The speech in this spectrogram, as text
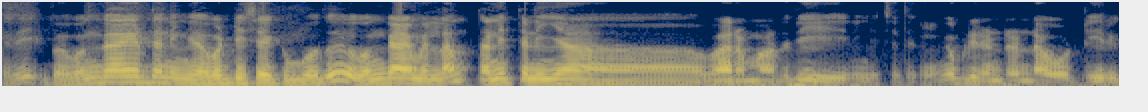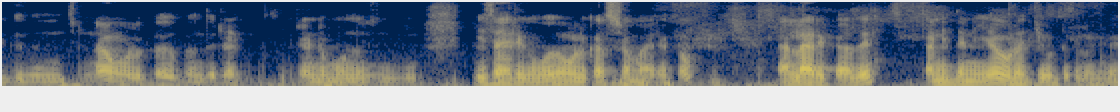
சரி இப்போ வெங்காயத்தை நீங்கள் வட்டி சேர்க்கும்போது வெங்காயம் எல்லாம் தனித்தனியாக வேறு மாதிரி நீங்கள் சேர்த்துக்கலாங்க. இப்படி ரெண்டு ரெண்டாக ஒட்டி இருக்குதுன்னு சொன்னால் உங்களுக்கு அது வந்து ரெண்டு ரெண்டு மூணு பீஸாக இருக்கும்போது உங்களுக்கு கஷ்டமாக இருக்கும். நல்லா இருக்காது. தனித்தனியாக உடைச்சி விட்டுக்கலாங்க.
